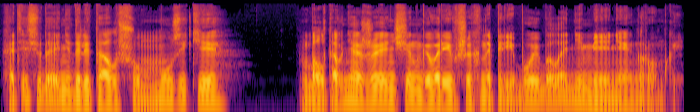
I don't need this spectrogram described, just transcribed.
Хотя сюда и не долетал шум музыки, болтовня женщин, говоривших на перебой, была не менее громкой.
